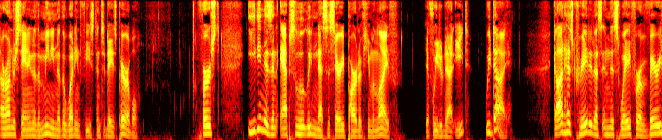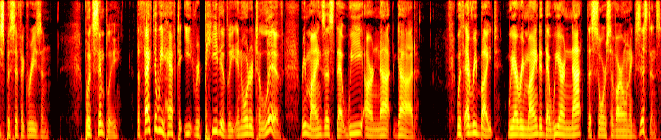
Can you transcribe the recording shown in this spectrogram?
our understanding of the meaning of the wedding feast in today's parable. First, eating is an absolutely necessary part of human life. If we do not eat, we die. God has created us in this way for a very specific reason. Put simply, the fact that we have to eat repeatedly in order to live reminds us that we are not God. With every bite, we are reminded that we are not the source of our own existence,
